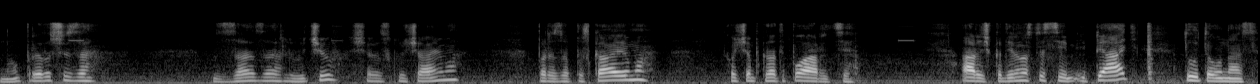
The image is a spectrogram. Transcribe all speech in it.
Ну, прилад за... за заглючив. Ще раз включаємо. Перезапускаємо. Вам показати по ариці. Арочка 97,5. Тут у нас.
